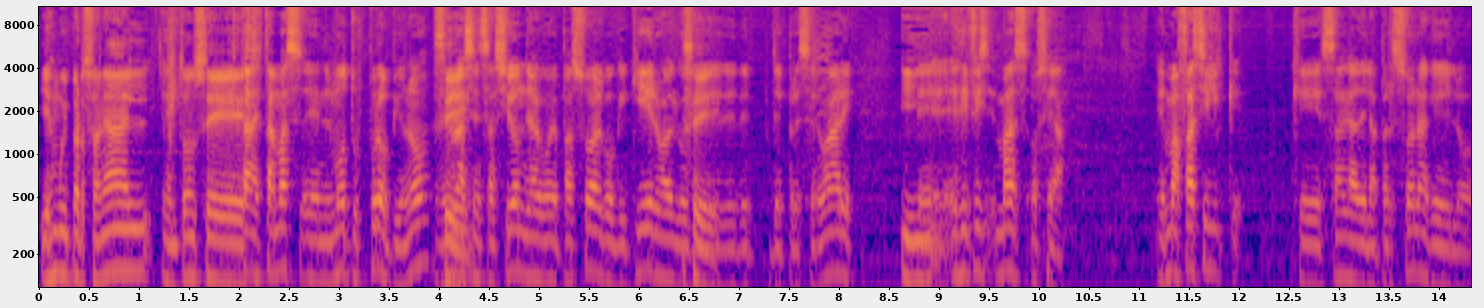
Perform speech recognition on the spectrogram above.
y es muy personal, entonces Está, está más en el motus propio, ¿no? Sí. En una sensación de algo me pasó, algo que quiero, algo Sí. que de, de- de preservar. eh, y eh, es difícil, más, o sea, es más fácil que, que salga de la persona que lo,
